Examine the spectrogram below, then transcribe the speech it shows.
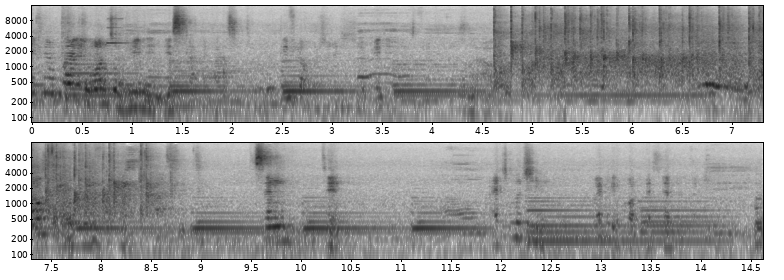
If you really want to build in this capacity, we'll give you opportunity to build in this capacity. Same thing. I told you, when you contested Not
